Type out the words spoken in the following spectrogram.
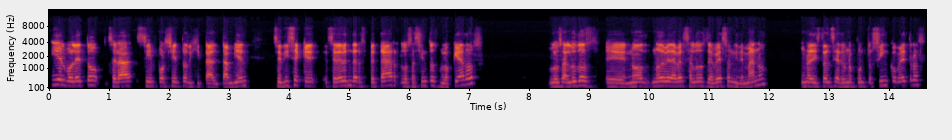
y el boleto será 100% digital. También se dice que se deben de respetar los asientos bloqueados, los saludos, eh, no, no debe de haber saludos de beso ni de mano, una distancia de 1.5 metros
